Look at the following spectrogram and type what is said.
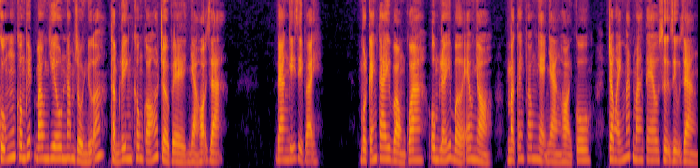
Cũng không biết bao nhiêu năm rồi nữa, Thẩm Linh không có trở về nhà họ dạ. Đang nghĩ gì vậy? Một cánh tay vòng qua, ôm lấy bờ eo nhỏ. Mạc Thanh Phong nhẹ nhàng hỏi cô, trong ánh mắt mang theo sự dịu dàng,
